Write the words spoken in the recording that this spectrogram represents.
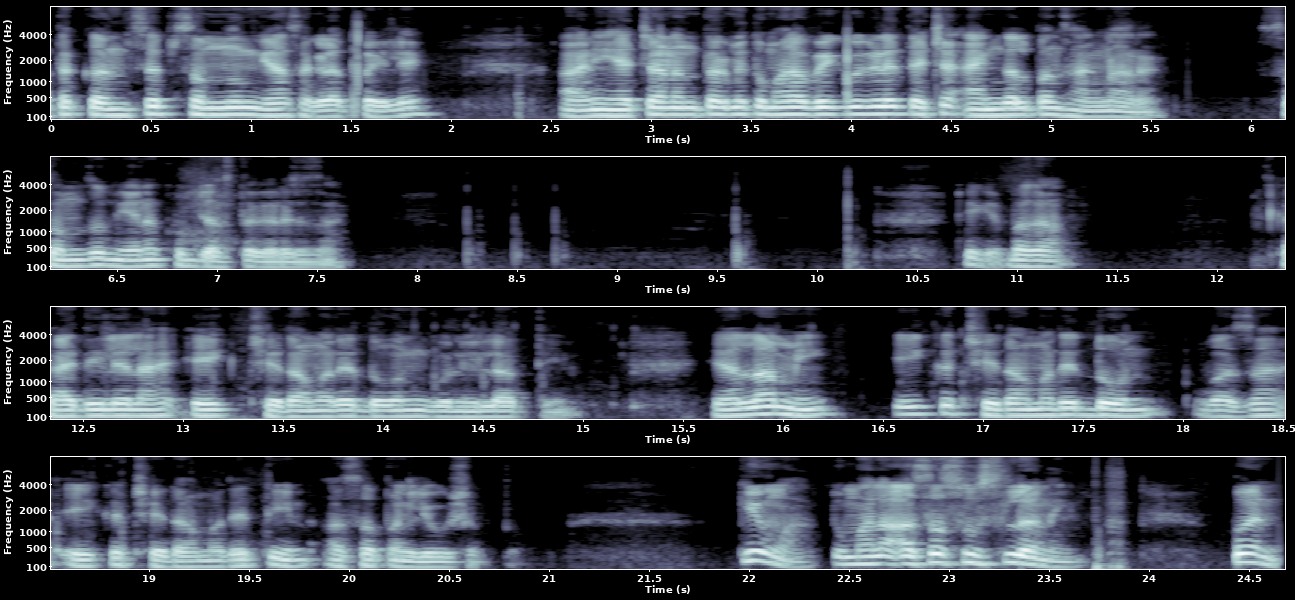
आता कन्सेप्ट समजून घ्या सगळ्यात पहिले. आणि ह्याच्यानंतर मी तुम्हाला वेगवेगळे त्याचे अँगल पण सांगणार आहे. समजून घेणं खूप जास्त गरजेचं आहे. ठीक आहे. बघा. काय दिलेलं आहे? एक छेदामध्ये दोन गुणीला तीन. याला मी एक छेदामध्ये दोन वजा एक छेदामध्ये तीन असं पण लिहू शकतो. किंवा तुम्हाला असं सुचलं नाही पण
